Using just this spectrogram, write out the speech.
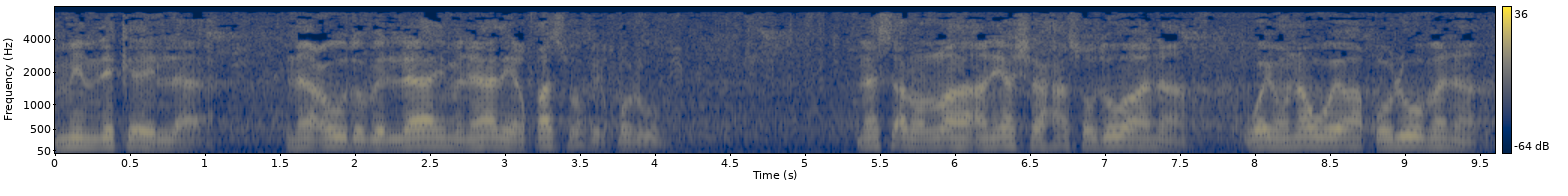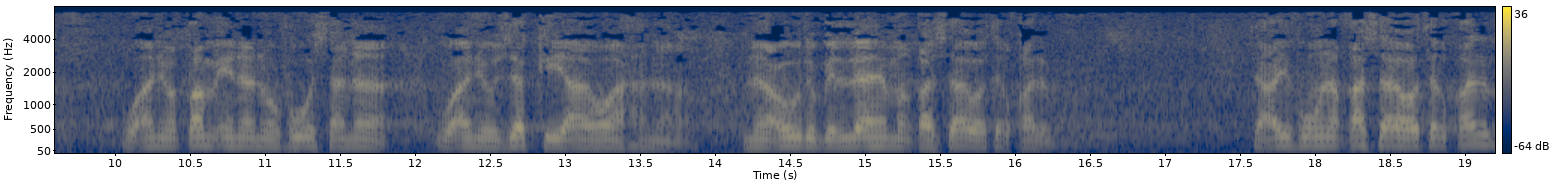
من ذكر الله. نعوذ بالله من هذه القسوة في القلوب. نسأل الله أن يشرح صدورنا وينور قلوبنا وأن يطمئن نفوسنا وأن يزكي أرواحنا. نعوذ بالله من قساوة القلب. تعرفون قساوة القلب؟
